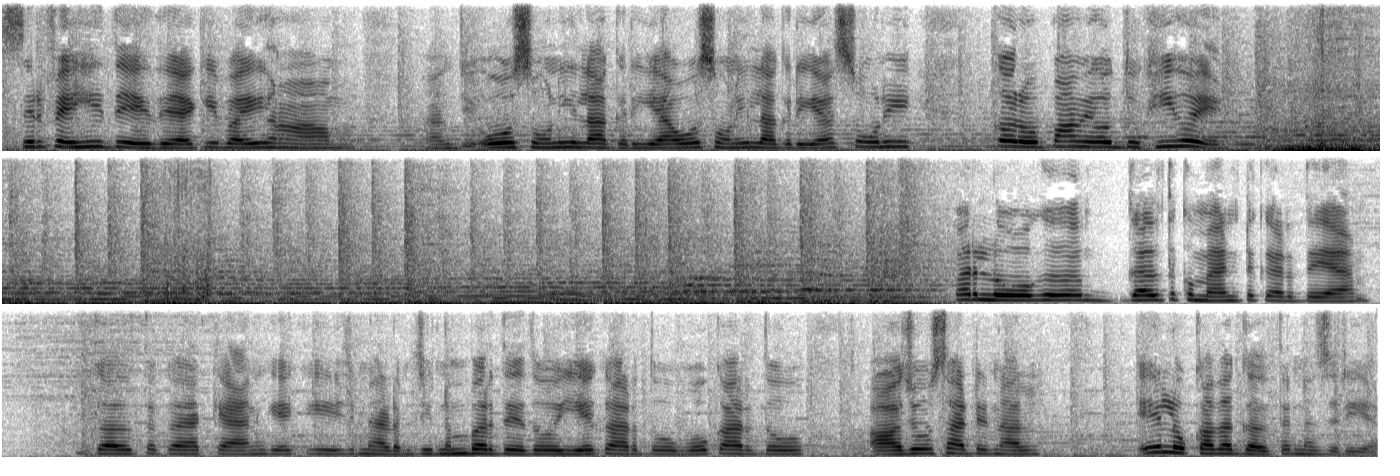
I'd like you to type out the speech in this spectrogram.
ਸਿਰਫ ਇਹੀ ਦੇਖਦੇ ਆ ਕਿ ਭਾਈ ਹਾਂ ਹਾਂਜੀ, ਉਹ ਸੋਹਣੀ ਲੱਗ ਰਹੀ ਆ, ਉਹ ਸੋਹਣੀ ਲੱਗ ਰਹੀ ਆ, ਸੋਹਣੀ ਘਰੋਂ ਭਾਵੇਂ ਉਹ ਦੁਖੀ ਹੋਏ। ਪਰ ਲੋਕ ਗਲਤ ਕਮੈਂਟ ਕਰਦੇ ਆ, ਗਲਤ ਕਹਿ- ਕਹਿਣਗੇ ਕਿ ਮੈਡਮ ਜੀ ਨੰਬਰ ਦੇ ਦਿਓ, ਇਹ ਕਰ ਦਿਓ, ਉਹ ਕਰ ਦਿਓ, ਆ ਜਾਓ ਸਾਡੇ ਨਾਲ। ਇਹ ਲੋਕਾਂ ਦਾ ਗਲਤ ਨਜ਼ਰੀਆ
